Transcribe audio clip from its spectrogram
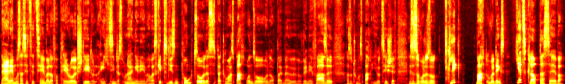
naja, der muss das jetzt erzählen, weil er auf der Payroll steht und eigentlich ist ihm das unangenehm. Aber es gibt so diesen Punkt, so, das ist bei Thomas Bach und so und auch bei, bei René Fasel, also Thomas Bach, IOC-Chef, ist es so, wo du so Klick macht und wo du denkst, jetzt glaubt das selber.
